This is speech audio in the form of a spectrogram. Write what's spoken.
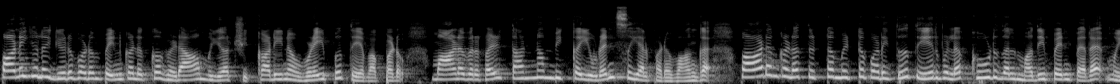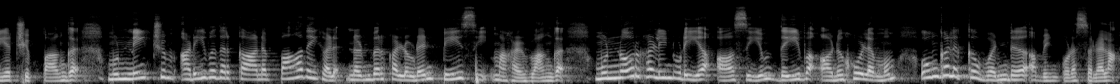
பணியில் ஈடுபடும் பெண்களுக்கு விடாமுயற்சி கடின உழைப்பு தேவைப்படும். மாணவர்கள் தன்னம்பிக்கையுடன் செயல்படுவாங்க. பாடங்களை திட்டமிட்டு படித்து தேர்வில் கூடுதல் மதிப்பெண் பெற முயற்சிப்பாங்க. முன்னேற்றம் அடைவதற்கான பாதைகள் நண்பர்களுடன் பேசி மகிழ்வாங்க. முன்னோர்களினுடைய ஆசையும் தெய்வ அனுகூலமும் உங்களுக்கு உண்டு அப்படின்னு கூட சொல்லலாம்.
